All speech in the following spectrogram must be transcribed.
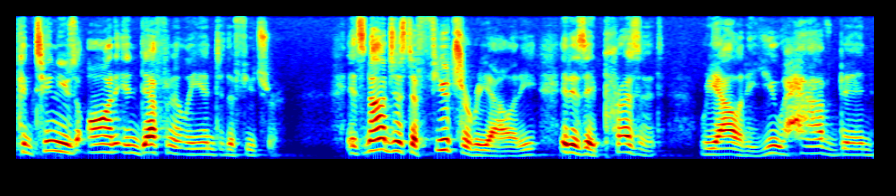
continues on indefinitely into the future. It's not just a future reality, it is a present reality. You have been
